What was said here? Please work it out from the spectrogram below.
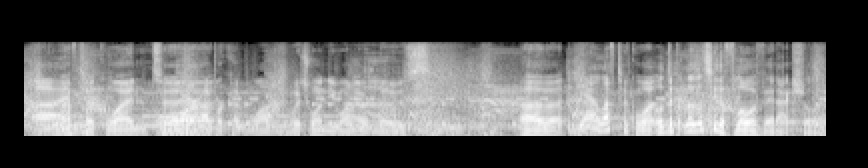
Uh, Left hook one to or uppercut one. Which one do you want to lose? Uh, yeah, left hook one. Let's see the flow of it actually.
